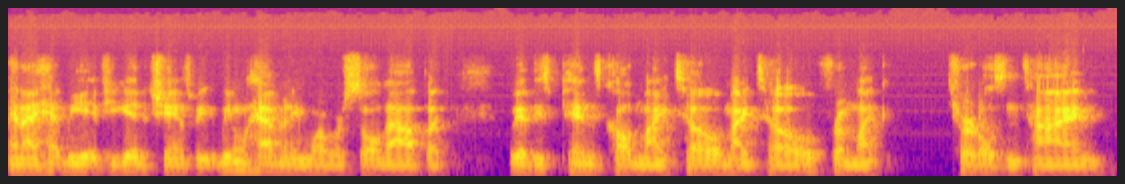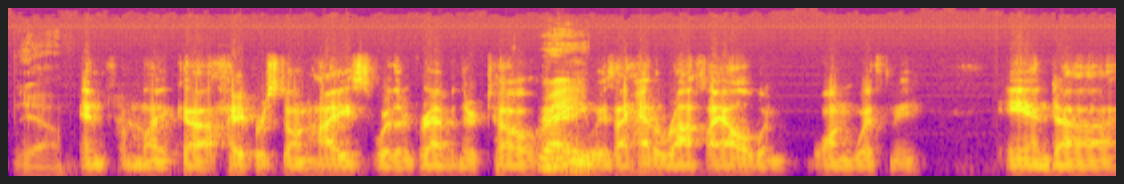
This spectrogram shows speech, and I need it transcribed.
And I had, we, if you get a chance, we, we don't have any more, we're sold out, but we have these pins called My Toe, My Toe from like Turtles in Time Yeah. and from like uh, Hyperstone Heist where they're grabbing their toe. Right. And anyways, I had a Raphael one, one with me. And uh,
